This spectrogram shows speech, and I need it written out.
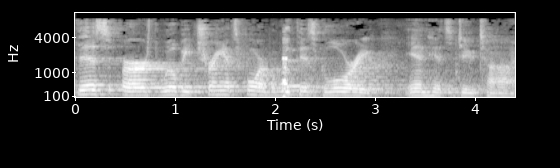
this earth will be transformed with his glory in his due time.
